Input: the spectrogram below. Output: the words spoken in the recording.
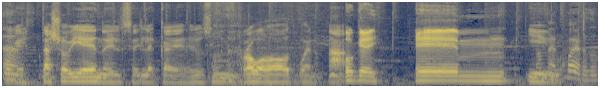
porque Ah. está lloviendo, él, se le cae, él usa un robot, bueno, nada. ok. Em, Y, no me acuerdo.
